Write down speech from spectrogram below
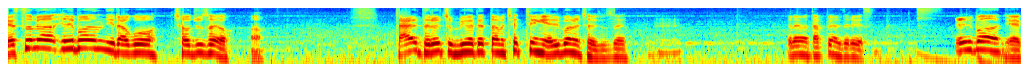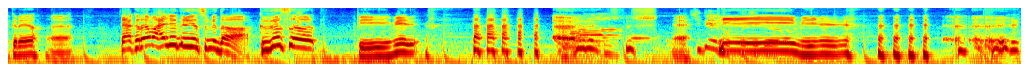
됐으면 1번이라고 쳐주세요. 어. 잘 들을 준비가 됐다면 채팅에 1번을 쳐주세요. 음. 그러면 답변을 드리겠습니다. 1번, 예, 그래요. 예. 자, 그럼 알려드리겠습니다. 그것은 비밀. 와, 예. 기대해 비밀.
